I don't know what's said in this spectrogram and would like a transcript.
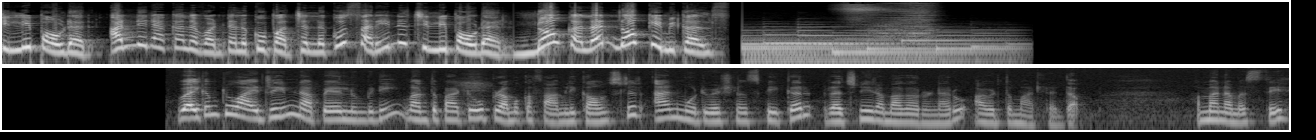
చిల్లీ పౌడర్ అన్ని రకాల వంటలకు పచ్చళ్ళకు సరైన chilli powder no colour no chemicals welcome to I dream నా పేరు లుంబిని మనతో పాటు ప్రముఖ family counsellor and motivational speaker Rajani Rama garu ఉన్నారు. ఆవిడతో మాట్లాడదాం. అమ్మ నమస్తే.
